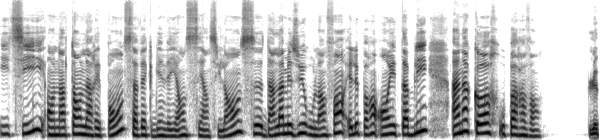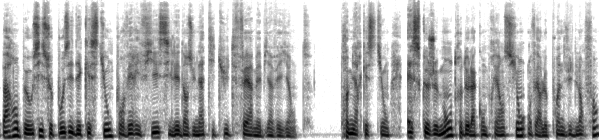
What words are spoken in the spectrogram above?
Ici, on attend la réponse avec bienveillance et en silence, dans la mesure où l'enfant et le parent ont établi un accord auparavant. Le parent peut aussi se poser des questions pour vérifier s'il est dans une attitude ferme et bienveillante. Première question, est-ce que je montre de la compréhension envers le point de vue de l'enfant?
